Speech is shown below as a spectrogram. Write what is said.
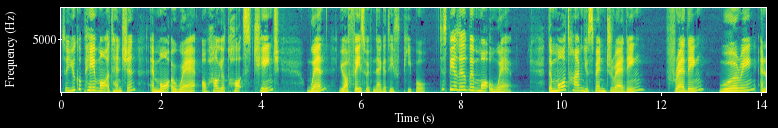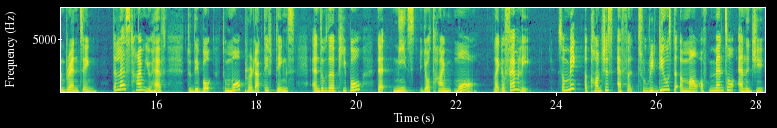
So you could pay more attention and more aware of how your thoughts change when you are faced with negative people. Just be a little bit more aware. The more time you spend dreading, fretting, worrying, and ranting, the less time you have to devote to more productive things and to the people that needs your time more, like your family. So make a conscious effort to reduce the amount of mental energy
